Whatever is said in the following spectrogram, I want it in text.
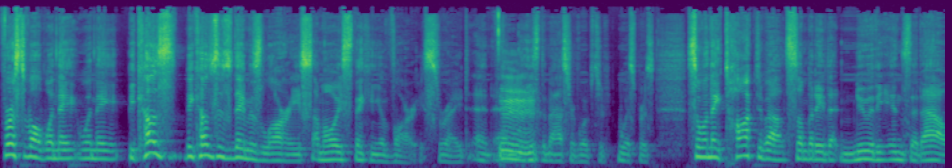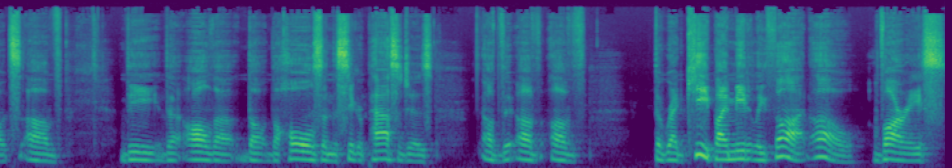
first of all, when they when they because because his name is Larys, I'm always thinking of Varys, right? And, and Mhm. he's the master of whispers. So when they talked about somebody that knew the ins and outs of the the all the the, the holes and the secret passages of the of of the Red Keep, I immediately thought, oh, Varys,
